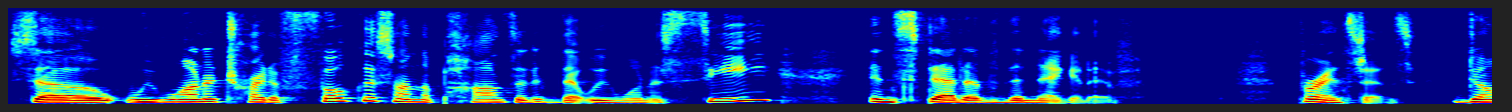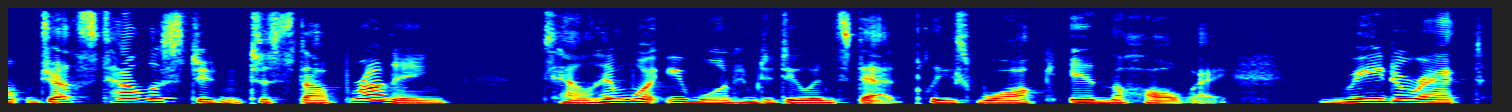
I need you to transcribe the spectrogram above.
So we want to try to focus on the positive that we want to see instead of the negative. For instance, don't just tell a student to stop running, tell him what you want him to do instead. Please walk in the hallway. Redirect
